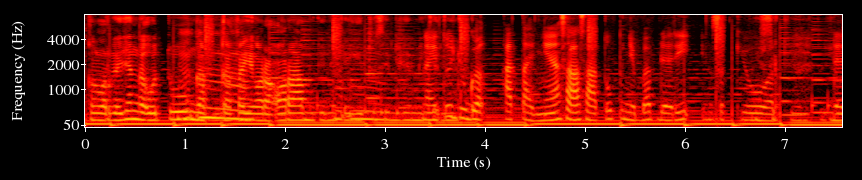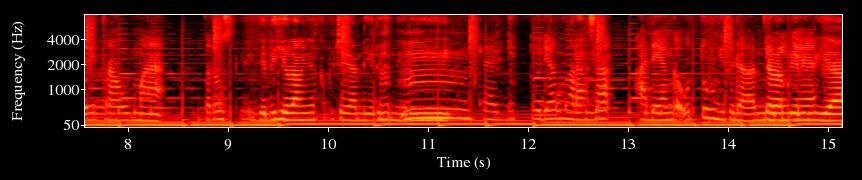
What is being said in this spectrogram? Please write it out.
keluarganya nggak utuh nggak Mm-mm. nggak kayak orang-orang mungkin kayak gitu Mm-mm. sih dia nah itu juga katanya salah satu penyebab dari insecure Insecurity dari juga. trauma terus Oke, jadi hilangnya kepercayaan diri sendiri mm-mm, kayak gitu dia Oke. ngerasa ada yang nggak utuh gitu dalam, dalam diri dirinya dia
